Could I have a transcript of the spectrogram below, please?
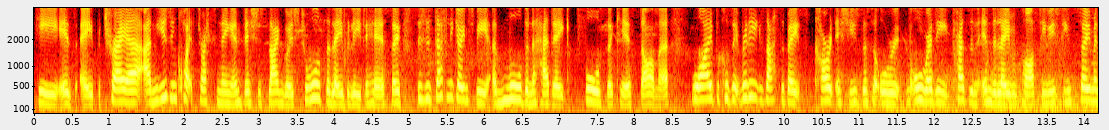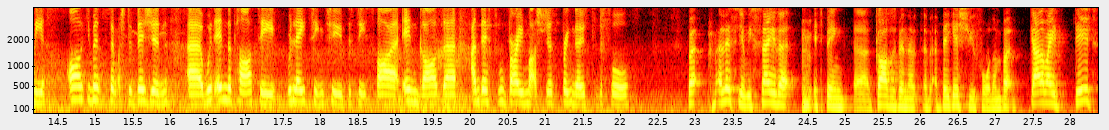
he is a betrayer and using quite threatening and vicious language towards the Labour leader here. So this is definitely going to be a, more than a headache for Sir Keir Starmer. Why? Because it really exacerbates current issues that are already present in the Labour Party. We've seen so many arguments, so much division uh, within the party relating to the ceasefire in Gaza, and this will very much just bring those to the fore. But Alicia, we say that it's been uh, Gaza's been a, a, big issue for them, but Galloway did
